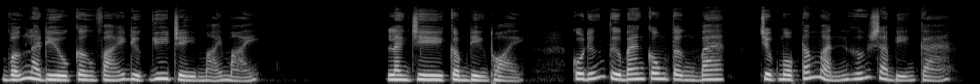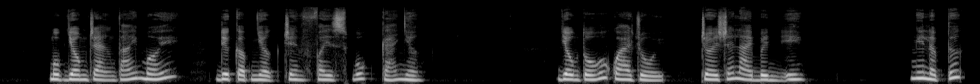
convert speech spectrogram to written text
vẫn là điều cần phải được duy trì mãi mãi. Lan Chi cầm điện thoại. Cô đứng từ ban công tầng 3 chụp một tấm ảnh hướng ra biển cả. Một dòng trạng thái mới được cập nhật trên Facebook cá nhân. Dòng tố qua rồi, trời sẽ lại bình yên. Ngay lập tức,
